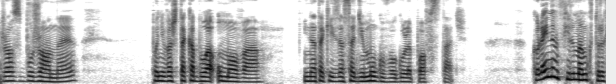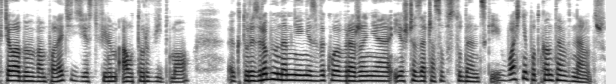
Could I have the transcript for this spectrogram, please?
rozburzony, ponieważ taka była umowa i na takiej zasadzie mógł w ogóle powstać. Kolejnym filmem, który chciałabym Wam polecić, jest film Autor Widmo, e, który zrobił na mnie niezwykłe wrażenie jeszcze za czasów studenckich, właśnie pod kątem wnętrz.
